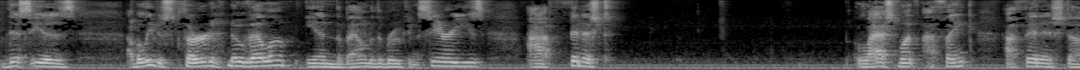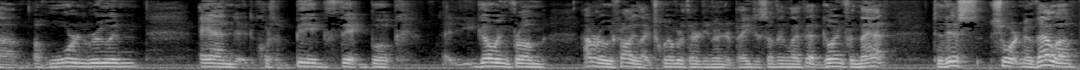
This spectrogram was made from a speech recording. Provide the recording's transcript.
This is, I believe, his third novella in the Bound and the Broken series. I finished last month, I think. I finished uh, Of War and Ruin, and of course, a big, thick book going from, I don't know, it was probably like 12 or 1300 pages, something like that. Going from that to this short novella,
